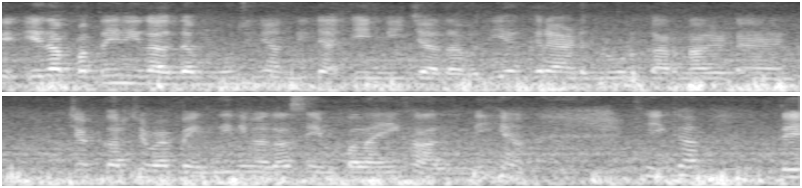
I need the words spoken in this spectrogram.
ਤੇ ਇਹਦਾ ਪਤਾ ਹੀ ਨਹੀਂ ਲੱਗਦਾ, ਮੂੰਹ 'ਚ ਜਾਂਦੀ ਤਾਂ ਇੰਨੀ ਜ਼ਿਆਦਾ ਵਧੀਆ ਗ੍ਰੈਂਡ ਗਰੋਡ ਕਰਨ ਵਾਲੇ ਟਾਈਮ ਚੱਕਰ 'ਚ ਮੈਂ ਪੈਂਦੀ ਨਹੀਂ, ਮੈਂ ਤਾਂ ਸਿੰਪਲ ਐਂ ਹੀ ਖਾ ਲੈਂਦੀ ਆ ਠੀਕ ਆ? ਤੇ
